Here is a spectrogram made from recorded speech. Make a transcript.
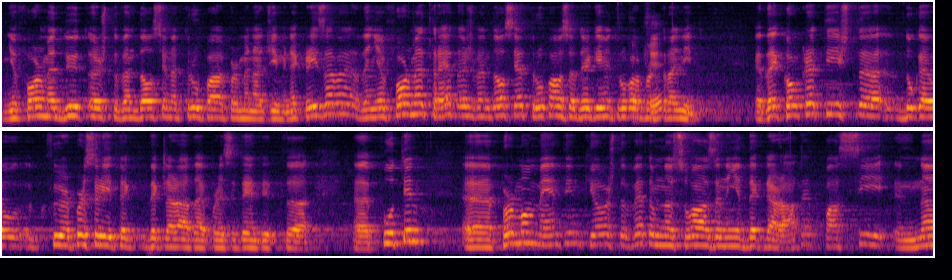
një formë e dytë është vendosjen e trupave për menaxhimin e krizave dhe një formë e tretë është vendosja e trupave ose dërgimi i trupave për trajnim. Dhe konkretisht duke u kthyer përsëri tek deklarata e presidentit Putin, për momentin kjo është vetëm në suazën e një deklarate, pasi në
